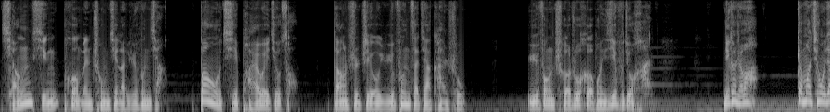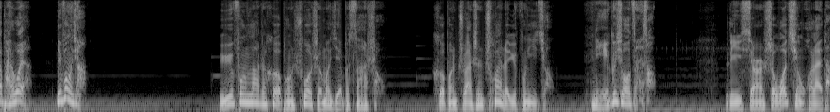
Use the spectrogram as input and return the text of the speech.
强行破门冲进了于峰家，抱起牌位就走。当时只有于峰在家看书，于峰扯住贺鹏衣服就喊：“你干什么？干嘛抢我家牌位？你放下！”于峰拉着贺鹏，说什么也不撒手。贺鹏转身踹了于峰一脚：“你个小崽子！李仙儿是我请回来的，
